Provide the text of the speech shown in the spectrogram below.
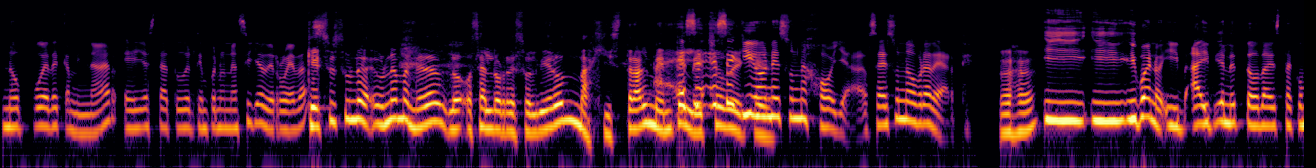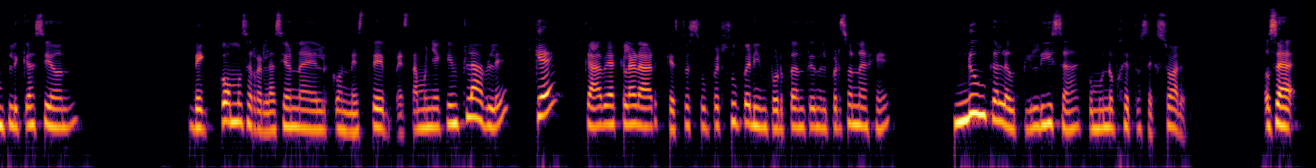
no puede caminar, ella está todo el tiempo en una silla de ruedas. Que eso es una, una manera, o sea, lo resolvieron magistralmente ese, el hecho ese de guion es una joya, o sea, es una obra de arte. Ajá. Y, y, bueno, y ahí viene toda esta complicación de cómo se relaciona él con este, esta muñeca inflable, que cabe aclarar que esto es súper, súper importante en el personaje, nunca la utiliza como un objeto sexual. O sea,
